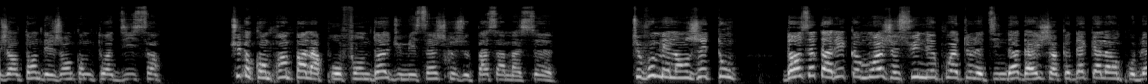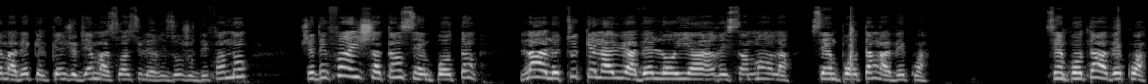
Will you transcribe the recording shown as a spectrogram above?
j'entends des gens comme toi dire ça. Tu ne comprends pas la profondeur du message que je passe à ma soeur. Tu vous mélangez tout. Donc, c'est-à-dire que moi, je suis né pour être le Tinda d'Aïcha, que dès qu'elle a un problème avec quelqu'un, je viens m'asseoir sur les réseaux, je défends. Non, je défends Aïcha quand c'est important. Là, le truc qu'elle a eu avec Loya récemment, là, c'est important avec quoi? C'est important avec quoi?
